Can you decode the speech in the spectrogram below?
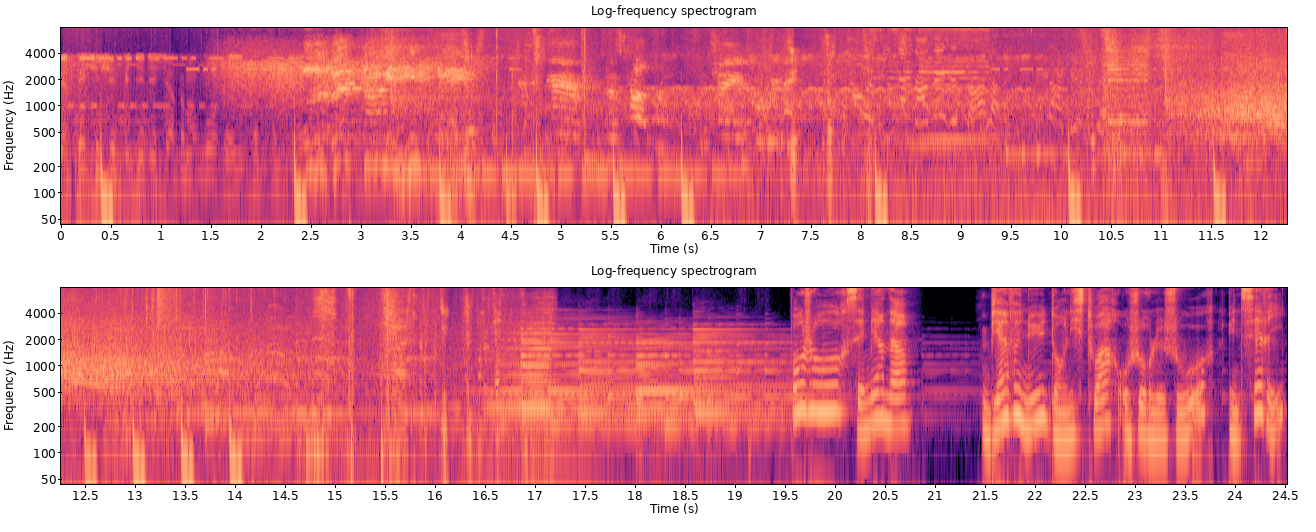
2050 году. Bonjour, c'est Myrna. Bienvenue dans l'histoire au jour le jour, une série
